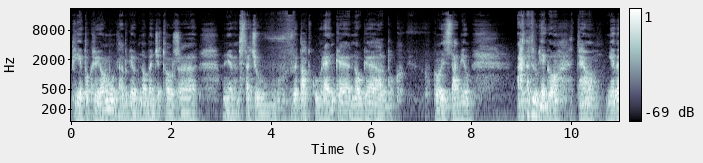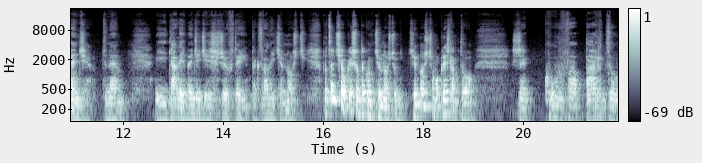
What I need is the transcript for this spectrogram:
pije po kryjomu, dla drugiego dno będzie to, że nie wiem, stracił w wypadku rękę, nogę albo kogoś zabił, a dla drugiego to nie będzie dnem i dalej będzie gdzieś żył w tej tak zwanej ciemności. Bo co dzisiaj określam taką ciemnością? Ciemnością określam to, że kurwa bardzo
